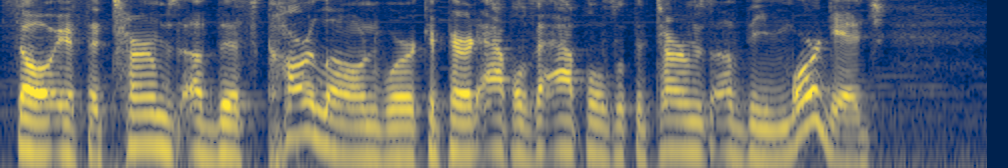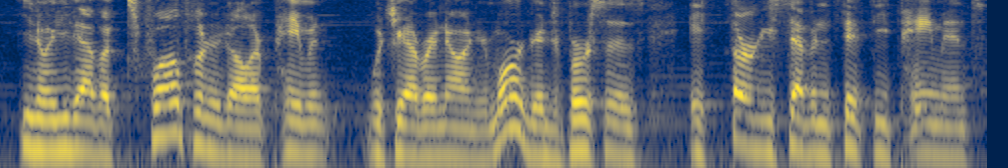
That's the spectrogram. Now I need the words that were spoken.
So if the terms of this car loan were compared apples to apples with the terms of the mortgage, you know, you'd have a $1,200 payment, which you have right now on your mortgage, versus a 3750 payment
